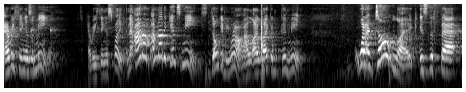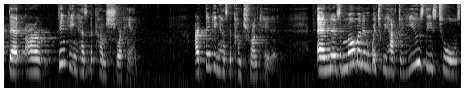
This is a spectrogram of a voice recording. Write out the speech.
Everything is a meme. Everything is funny. And I am not against memes. Don't get me wrong. I, I like a good meme. What I don't like is the fact that our thinking has become shorthand. Our thinking has become truncated. And there's a moment in which we have to use these tools,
